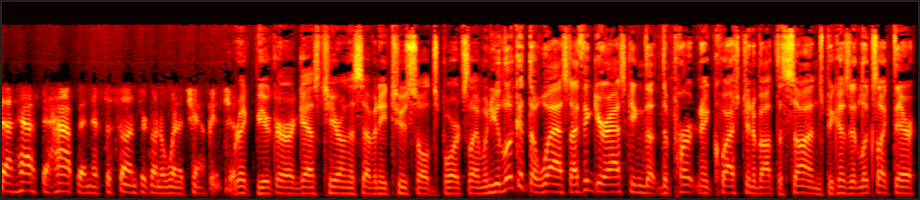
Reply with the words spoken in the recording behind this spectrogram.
that has to happen if the Suns are going to win a championship. Ric Bucher, our guest here on the 72 Salt Sports Line. When you look at the West, I think you're asking the, the pertinent question about the Suns because it looks like they're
